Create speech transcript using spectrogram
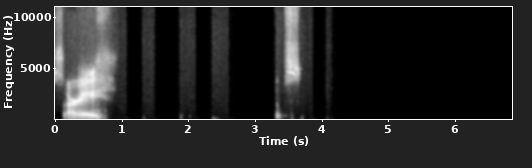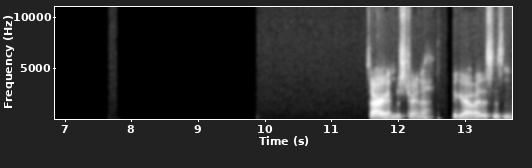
sorry. Oops. Sorry, I'm just trying to figure out why this isn't.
